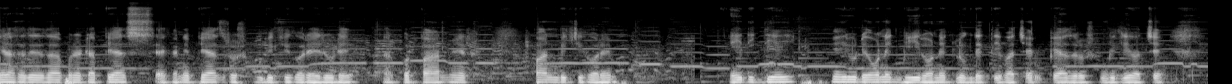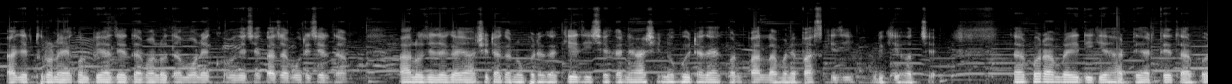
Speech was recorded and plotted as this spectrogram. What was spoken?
এই রাস্তা দিয়ে তারপরে একটা পেঁয়াজ, এখানে পেঁয়াজ রসুন বিক্রি করে রোডে। তারপর পানের, পান বিক্রি করে। এই দিক দিয়েই এই রোডে অনেক ভিড়, অনেক লোক দেখতেই পাচ্ছেন, পেঁয়াজ রসুন বিক্রি হচ্ছে। আগের তুলনায় এখন পেঁয়াজের দাম, আলুর দাম অনেক কমে গেছে, কাঁচা মরিচের দাম আলু যে জায়গায় আশি টাকা, নব্বই টাকা কেজি, সেখানে আশি, নব্বই টাকা এখন পাল্লা মানে পাঁচ কেজি বিক্রি হচ্ছে। তারপর আমরা এইদিকে হাঁটতে হাঁটতে তারপর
